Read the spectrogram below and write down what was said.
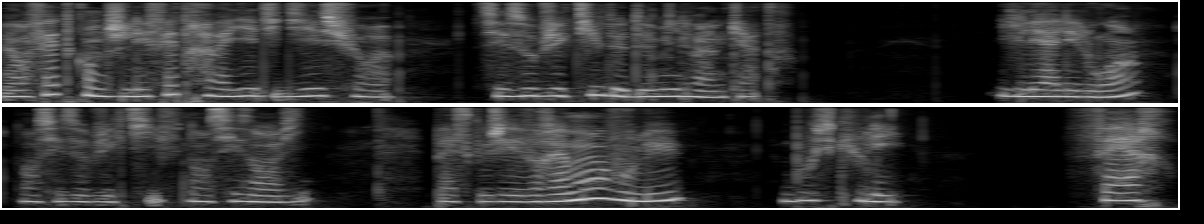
Mais en fait, quand je l'ai fait travailler Didier sur euh, ses objectifs de 2024, il est allé loin dans ses objectifs, dans ses envies, parce que j'ai vraiment voulu bousculer, faire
